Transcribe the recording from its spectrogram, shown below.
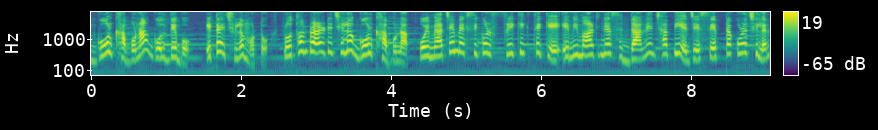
গোল খাব না, গোল দেব। এটাই ছিল মোটো। প্রথম প্রায়োরিটি ছিল গোল খাব না। ওই ম্যাচে মেক্সিকোর ফ্রি কিক থেকে এমি মার্টিনেস ডানে ঝাঁপিয়ে যে সেভটা করেছিলেন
